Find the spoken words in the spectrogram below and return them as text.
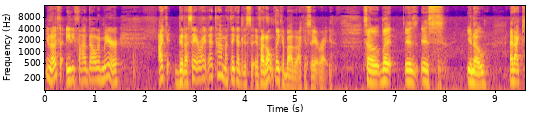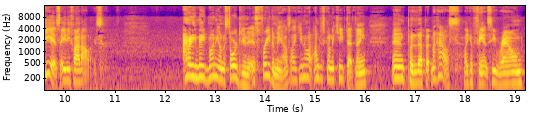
You know, it's an $85 mirror. I can, did I say it right that time? I think I just, if I don't think about it, I can say it right. So, but it's, is you know, at IKEA, it's $85. I already made money on the storage unit. It's free to me. I was like, you know what? I'm just going to keep that thing and put it up at my house, like a fancy round,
